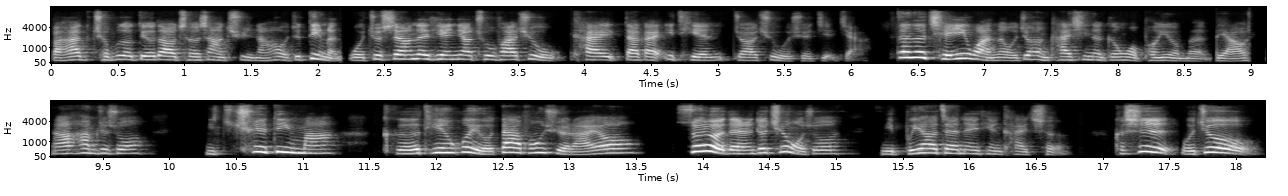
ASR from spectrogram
把它全部都丢到车上去，然后我就定了，我就是要那天要出发去开，大概一天就要去我学姐家。但那前一晚呢，我就很开心的跟我朋友们聊，然后他们就说：“你确定吗？”隔天会有大风雪来哦，所有的人都劝我说：“你不要在那天开车。”可是我就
